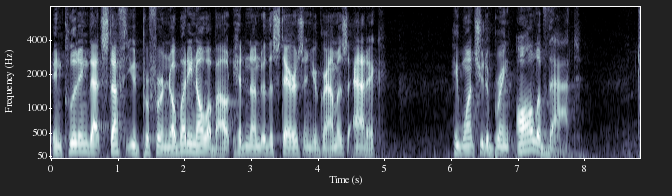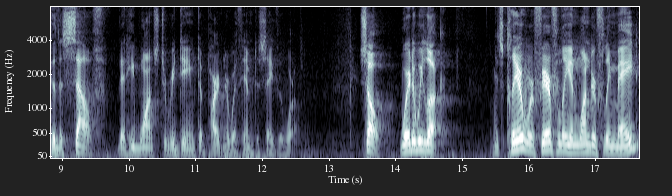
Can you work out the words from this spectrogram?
including that stuff that you'd prefer nobody know about, hidden under the stairs in your grandma's attic. He wants you to bring all of that to the self that He wants to redeem to partner with Him to save the world. So, where do we look? It's clear we're fearfully and wonderfully made.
